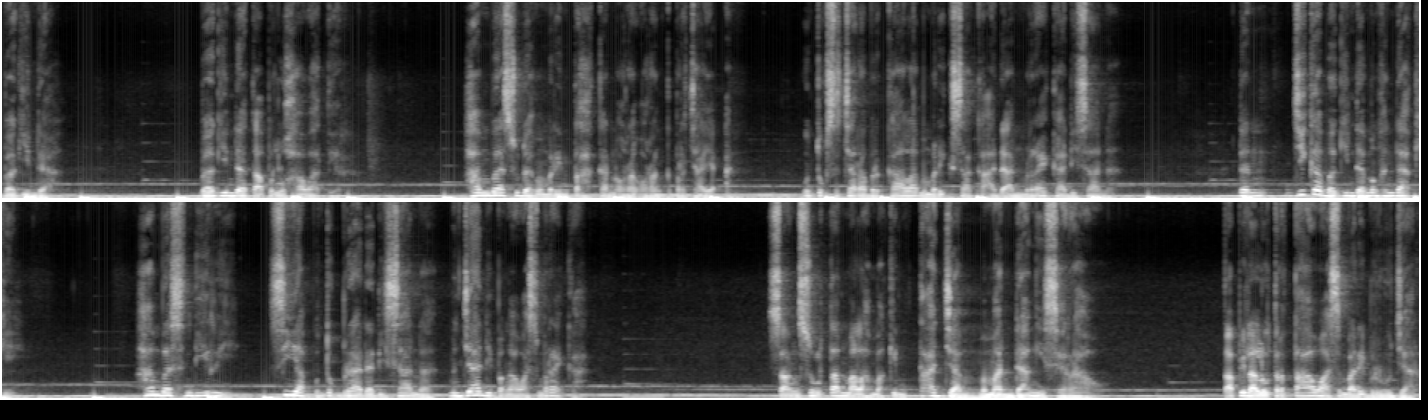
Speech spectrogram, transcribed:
Baginda, Baginda tak perlu khawatir. Hamba sudah memerintahkan orang-orang kepercayaan untuk secara berkala memeriksa keadaan mereka di sana. Dan jika Baginda menghendaki, hamba sendiri siap untuk berada di sana menjadi pengawas mereka. Sang Sultan malah makin tajam memandangi Serau. Tapi lalu tertawa sembari berujar.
